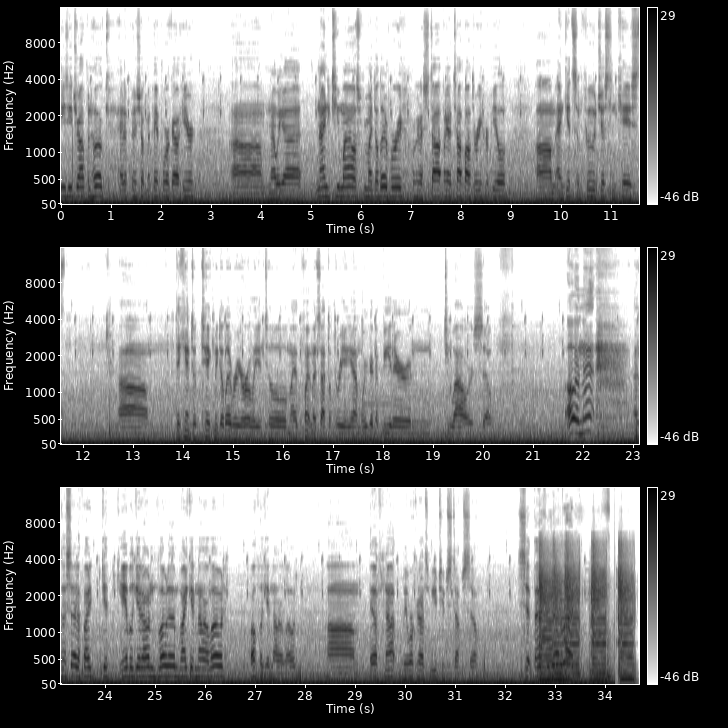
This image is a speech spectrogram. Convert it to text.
Easy drop and hook. Had to finish up my paperwork out here. Um, now we got 92 miles for my delivery. We're gonna stop. I gotta top off the reefer fuel um, and get some food just in case um, they can't take me delivery early until my appointment's not till 3 a.m. We're gonna be there in two hours. So other than that, as I said, if I get able to get unloaded, might get another load hopefully get another load. Um, if not, we'll be working on some YouTube stuff. So sit back and enjoy the ride.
